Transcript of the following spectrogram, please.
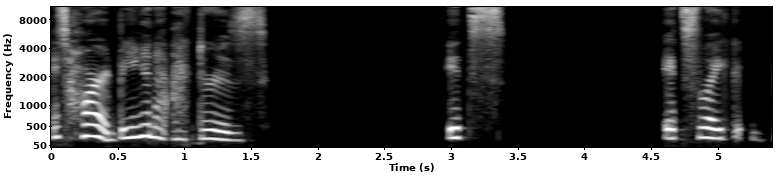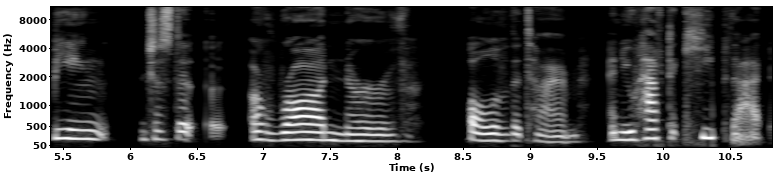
it's hard being an actor is it's it's like being just a a raw nerve all of the time and you have to keep that.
